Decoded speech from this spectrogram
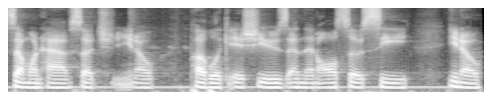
someone have such you know public issues, and then also see you know,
